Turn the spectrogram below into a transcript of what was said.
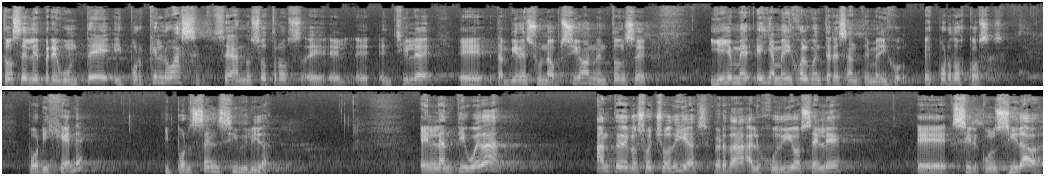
Entonces le pregunté, ¿y por qué lo hacen? O sea, nosotros eh, en Chile eh, también es una opción, entonces, y ella me, ella me dijo algo interesante, me dijo, es por dos cosas, por higiene y por sensibilidad. En la antigüedad, antes de los ocho días, ¿verdad? Al judío se le eh, circuncidaba.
